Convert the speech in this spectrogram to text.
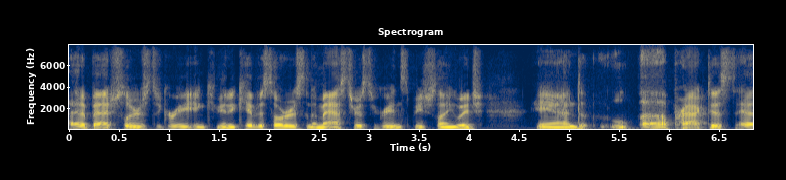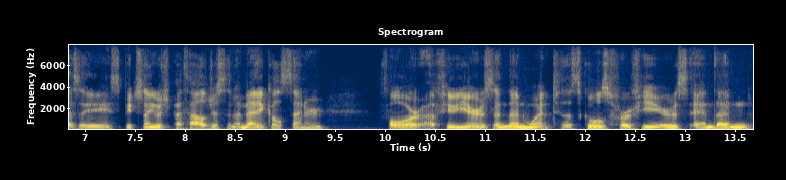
I had a bachelor's degree in communicative disorders and a master's degree in speech language and uh, practiced as a speech language pathologist in a medical center for a few years and then went to the schools for a few years and then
